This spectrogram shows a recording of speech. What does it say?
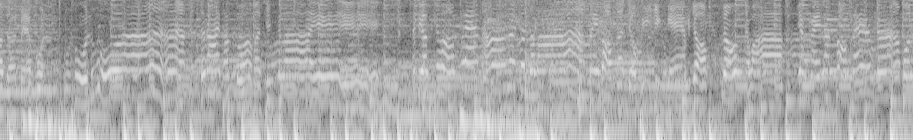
ขาเดินแม่พุ่นทูลหัวจะได้ทำตัวมาชิบไกลเดี๋ยวพี่หอมแกล้มเอาแล้วฉัจะมาไม่บอกกันเดี๋ยวพี่ยิงแกมหยอกน้องจะว่ายังไงละสองแกล้มหน้าบน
